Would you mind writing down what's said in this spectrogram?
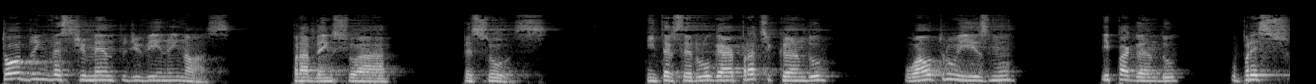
Todo investimento divino em nós para abençoar pessoas. Em terceiro lugar, praticando o altruísmo e pagando o preço.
